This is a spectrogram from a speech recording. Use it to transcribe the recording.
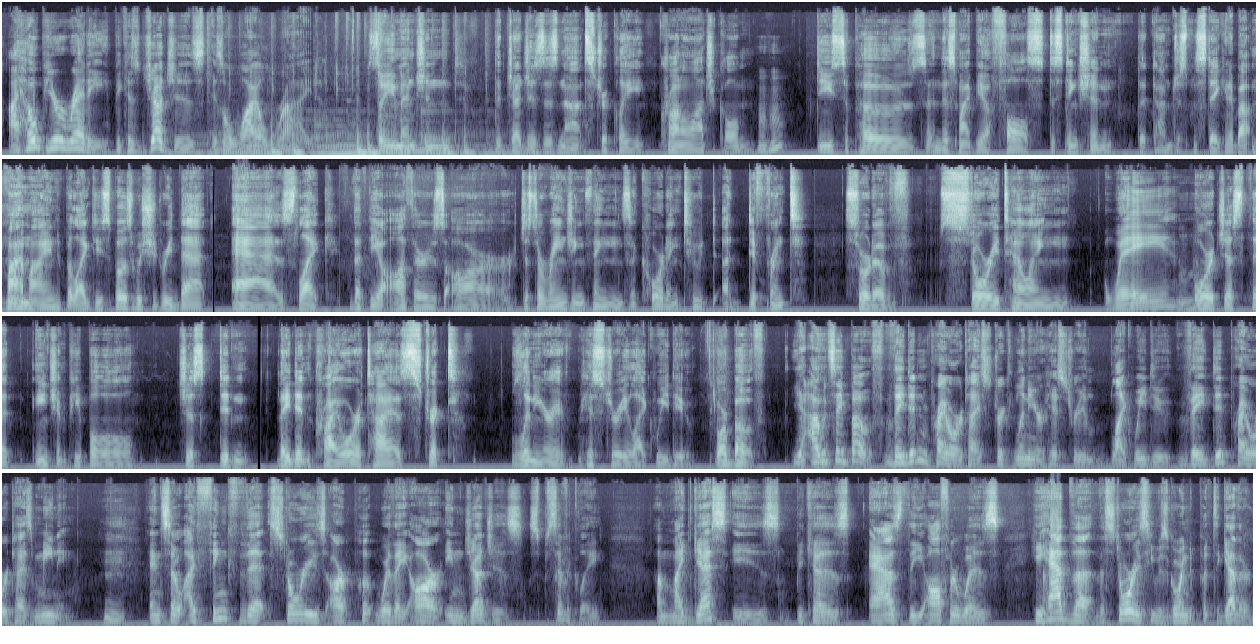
I hope you're ready because Judges is a wild ride. So you mentioned that Judges is not strictly chronological. Mm-hmm. Do you suppose, and this might be a false distinction that I'm just mistaken about in my mind, but like, do you suppose we should read that as like that the authors are just arranging things according to a different sort of storytelling way, mm-hmm. or just that ancient people just didn't they didn't prioritize strict linear history like we do, or both. Yeah, I would say both. They didn't prioritize strict linear history like we do. They did prioritize meaning. And so I think that stories are put where they are in Judges specifically. Um, my guess is because as the author was, he had the, the stories he was going to put together,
